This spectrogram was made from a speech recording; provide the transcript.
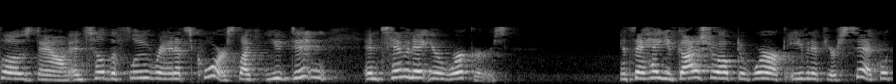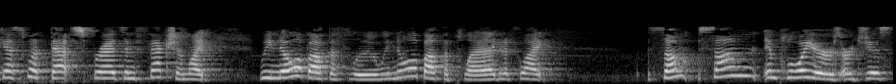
closed down until the flu ran its course. Like you didn't intimidate your workers and say, hey, you've got to show up to work even if you're sick. Well, guess what? That spreads infection. Like we know about the flu, we know about the plague, and it's like some some employers are just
